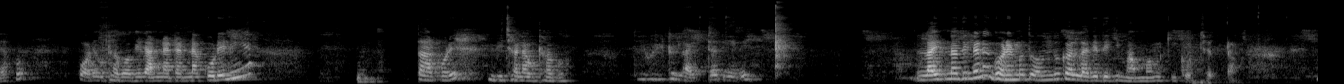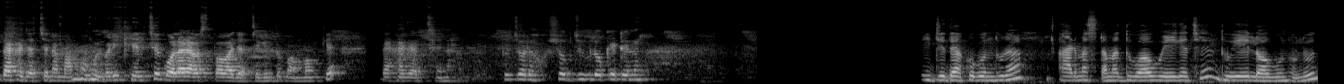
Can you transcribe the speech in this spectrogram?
দেখো, পরে উঠাবো আগে রান্না টান্না করে নিয়ে। তারপরে বিছানা উঠাবো। তো এবার একটু লাইটটা দিয়ে দিই। লাইট না দিলে না ঘরের মতো অন্ধকার লাগে, দেখি মাম্মাম কি করছে তা দেখা যাচ্ছে না, মাম্মাম ওই বাড়ি খেলছে, গলার আওয়াজ পাওয়া যাচ্ছে, কিন্তু মাম্মামকে দেখা যাচ্ছে না। তো চলো, সবজিগুলো কেটে নিই। এই যে দেখো বন্ধুরা, আর মাছটা আমার ধোয়াও হয়ে গেছে, ধুয়ে লবণ, হলুদ,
